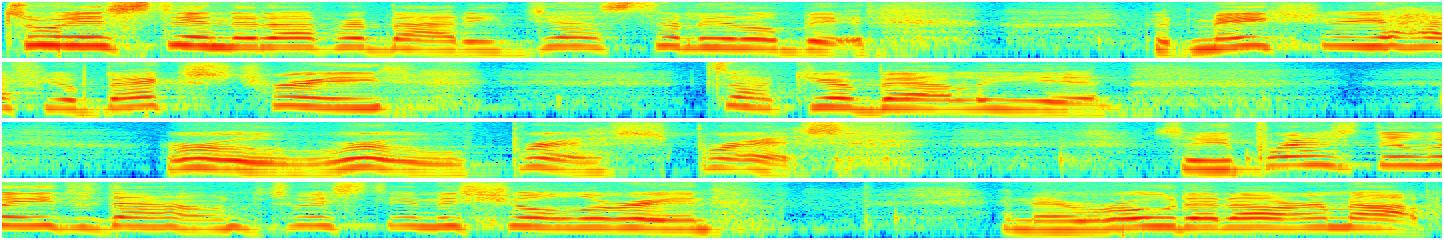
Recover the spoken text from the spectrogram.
Twist in the upper body just a little bit. But make sure you have your back straight. Tuck your belly in. Row, row, press, press. So you press the weights down, twisting the shoulder in, and then roll that arm up.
